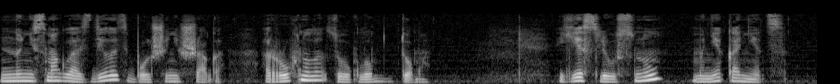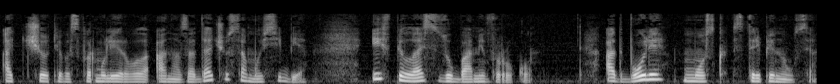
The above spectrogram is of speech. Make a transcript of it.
но не смогла сделать больше ни шага, рухнула за углом дома. «Если усну, мне конец», — отчетливо сформулировала она задачу самой себе и впилась зубами в руку. От боли мозг встрепенулся.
